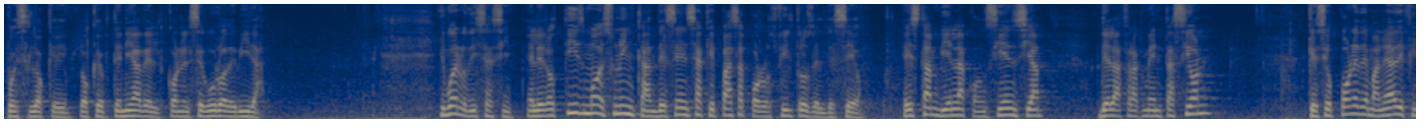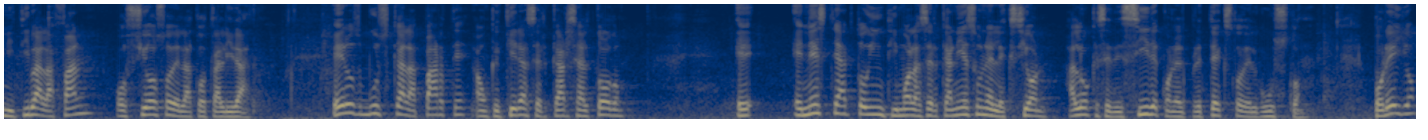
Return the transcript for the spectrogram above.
pues lo que, lo que obtenía con el seguro de vida. Y bueno, dice así, el erotismo es una incandescencia que pasa por los filtros del deseo. Es también la conciencia de la fragmentación que se opone de manera definitiva al afán ocioso de la totalidad. Eros busca la parte aunque quiere acercarse al todo. Eh, en este acto íntimo la cercanía es una elección, algo que se decide con el pretexto del gusto. Por ello,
